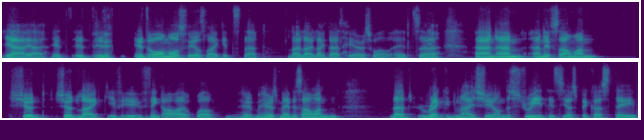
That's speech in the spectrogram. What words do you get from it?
Yeah, yeah. It it it it almost feels like it's that like like, like that here as well. It's uh and and and if someone should should like if if you think oh well here, here's maybe someone that recognize you on the street it's just because they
